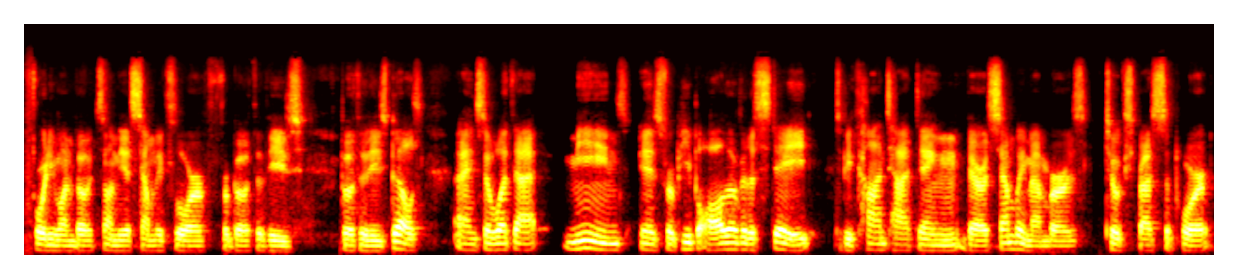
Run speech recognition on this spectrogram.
41 votes on the assembly floor for both of these both of these bills. And so what that means is for people all over the state to be contacting their assembly members to express support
